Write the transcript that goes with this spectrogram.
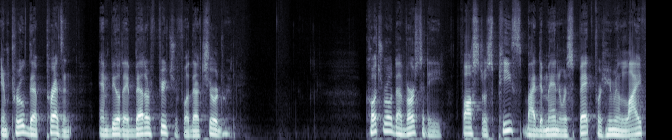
improve their present, and build a better future for their children. Cultural diversity fosters peace by demanding respect for human life,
